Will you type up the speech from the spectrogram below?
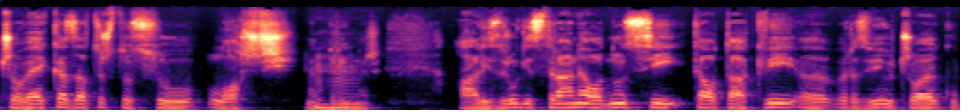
čoveka zato što su loši, na primjer. Uh -huh. Ali s druge strane, odnosi kao takvi razvijaju čoveku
